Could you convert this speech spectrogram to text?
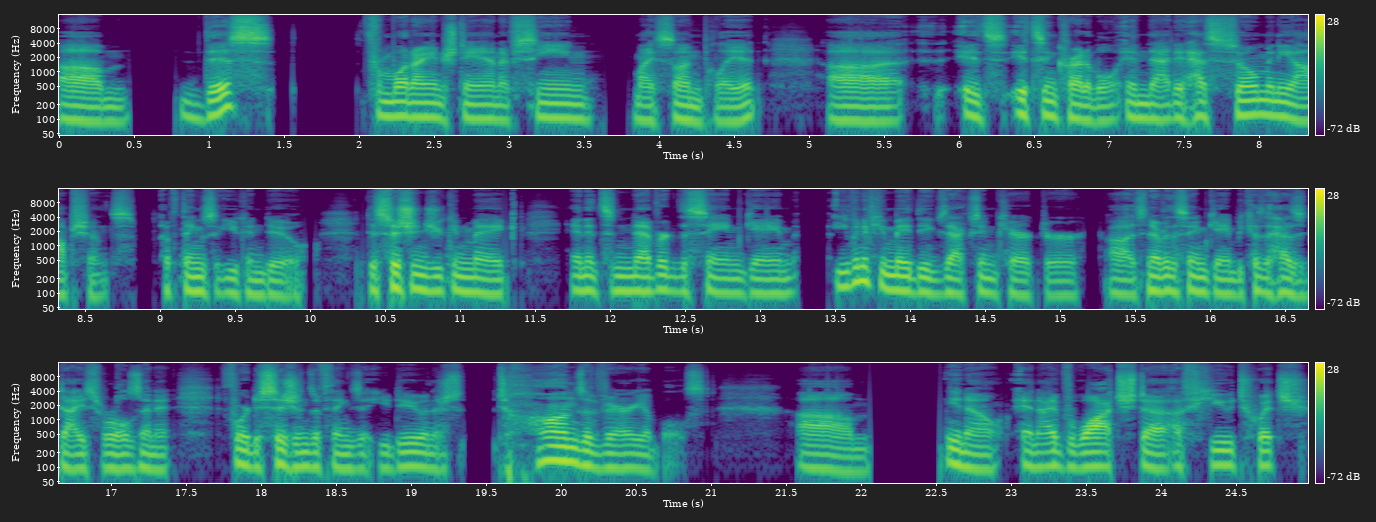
Um, this, from what I understand, I've seen my son play it. Uh, it's it's incredible in that it has so many options of things that you can do, decisions you can make, and it's never the same game. Even if you made the exact same character, uh, it's never the same game because it has dice rolls in it for decisions of things that you do, and there's tons of variables. Um, you know, and I've watched uh, a few Twitch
